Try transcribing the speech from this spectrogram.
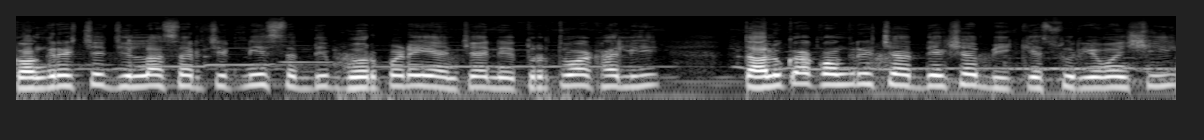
काँग्रेसचे जिल्हा सरचिटणीस संदीप घोरपडे यांच्या नेतृत्वाखाली तालुका काँग्रेसचे अध्यक्ष बी के सूर्यवंशी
